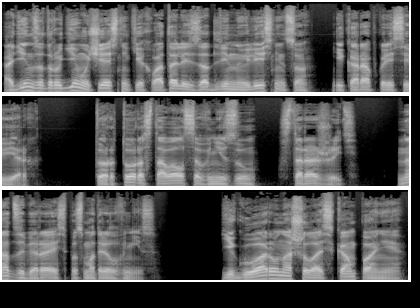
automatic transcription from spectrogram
Один за другим участники хватались за длинную лестницу и карабкались вверх. Тор-Тор оставался внизу, сторожить. Над, забираясь, посмотрел вниз. Ягуару нашлась компания.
